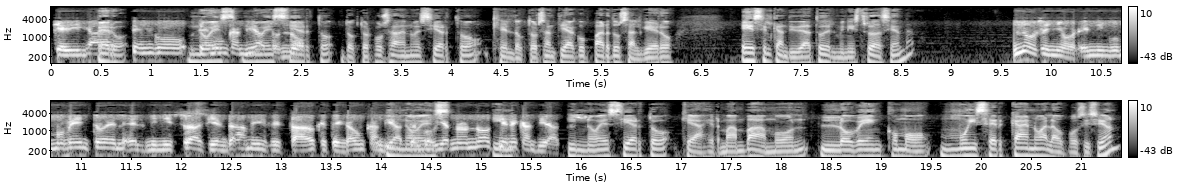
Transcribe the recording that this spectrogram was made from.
que diga Pero tengo, no tengo un es, candidato. no es No. cierto, doctor Posada, no es cierto que el doctor Santiago Pardo Salguero es el candidato del ministro de Hacienda. No, señor, en ningún momento el, el ministro de Hacienda ha manifestado que tenga un candidato. no el es- gobierno no y- tiene candidato. ¿Y no es cierto que a Germán Bahamón lo ven como muy cercano a la oposición?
